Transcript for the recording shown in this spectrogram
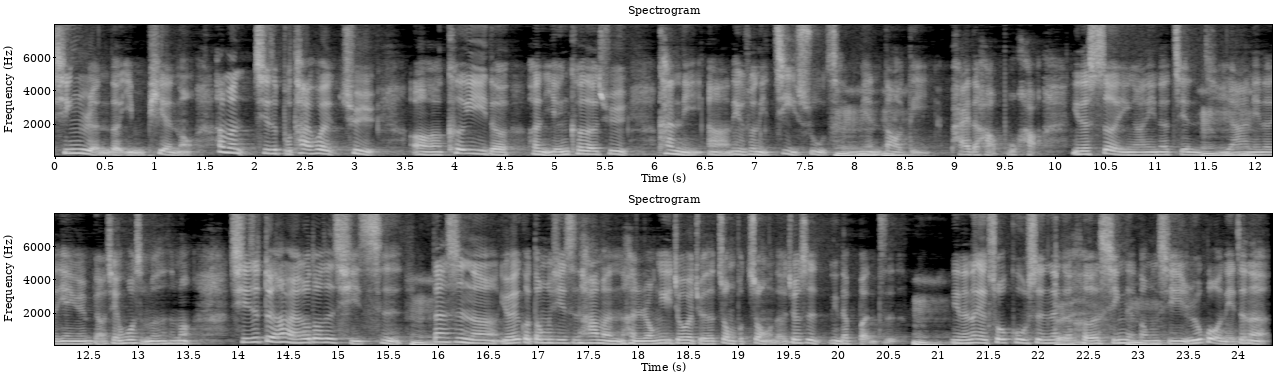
新人的影片哦，他们其实不太会去呃刻意的很严苛的去看你啊、例如说你技术层面到底拍的好不好，你的摄影啊、你的剪辑啊、你的演员表现或什么什么，其实对他们来说都是其次。但是呢，有一个东西是他们很容易就会觉得重不重的，就是你的本子。嗯，你的那个说故事那个核心的东西，如果你真的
